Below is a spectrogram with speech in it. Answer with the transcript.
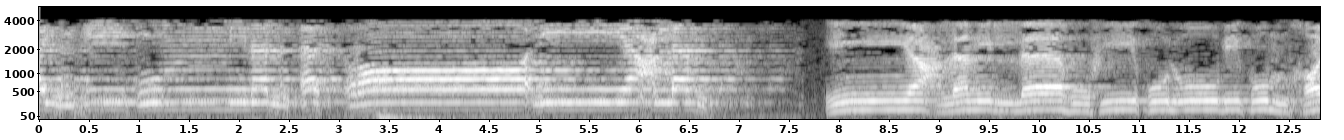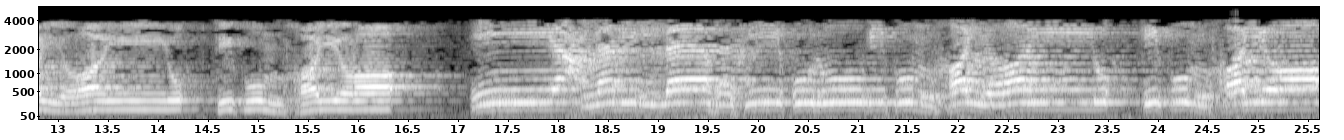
أيديكم من الاسرى يعلم الله في قلوبكم خيرا يؤتكم خيرا. إن يعلم الله في قلوبكم خيرا يؤتكم خيرا.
